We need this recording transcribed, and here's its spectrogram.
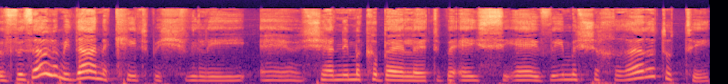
וזו הלמידה ענקית בשבילי, אה, שאני מקבלת ב-ACA, והיא משחררת אותי.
